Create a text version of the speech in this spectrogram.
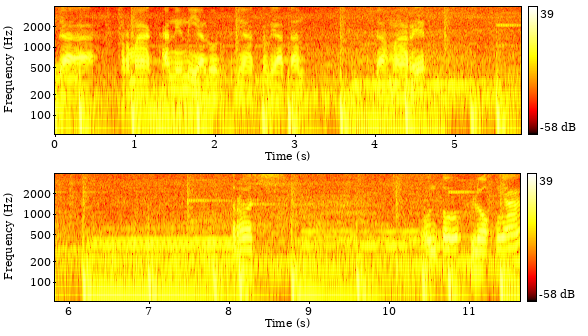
udah termakan ini ya lur. Ya kelihatan. Udah maret terus untuk bloknya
